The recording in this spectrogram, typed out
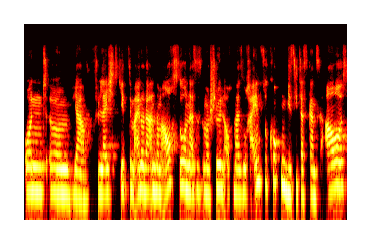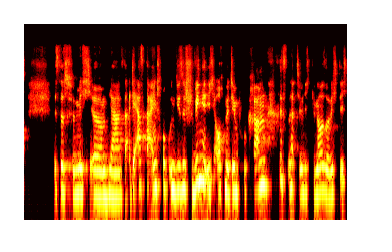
Und ähm, ja, vielleicht geht es dem einen oder anderen auch so. Und das ist immer schön, auch mal so reinzugucken, wie sieht das Ganze aus. Ist das für mich ähm, ja der erste Eindruck und diese schwinge ich auch mit dem Programm, ist natürlich genauso wichtig.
